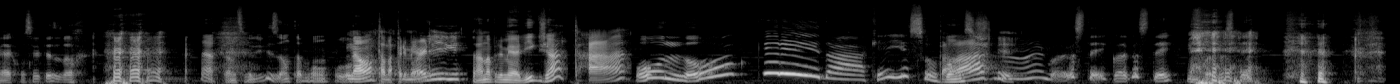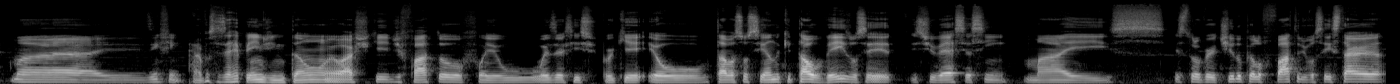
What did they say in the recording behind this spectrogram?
É, com certeza não. ah, tá na segunda divisão, tá bom. Não, tá na Premier League. Tá na Premier League já? Tá. Ô, louco! querido. vida! Que isso? Tá lá, fi. Ah, agora gostei, agora gostei. Agora gostei. Mas, enfim, aí você se arrepende. Então, eu acho que de fato foi o exercício. Porque eu tava associando que talvez você estivesse assim, mais extrovertido pelo fato de você estar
